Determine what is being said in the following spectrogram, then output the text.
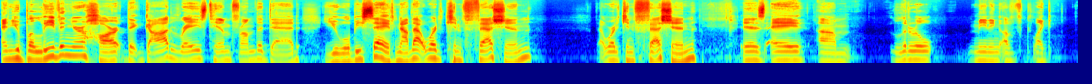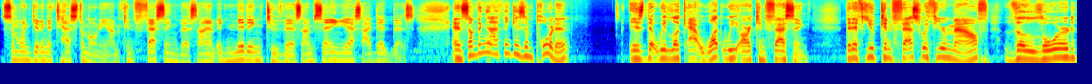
and you believe in your heart that God raised him from the dead, you will be saved. Now, that word confession, that word confession is a um, literal meaning of like someone giving a testimony. I'm confessing this. I am admitting to this. I'm saying, yes, I did this. And something that I think is important is that we look at what we are confessing. That if you confess with your mouth the Lord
